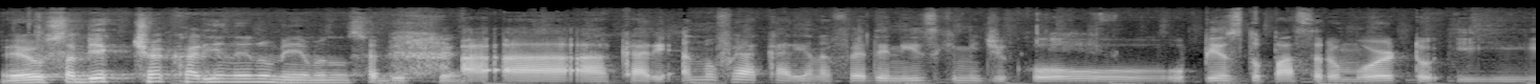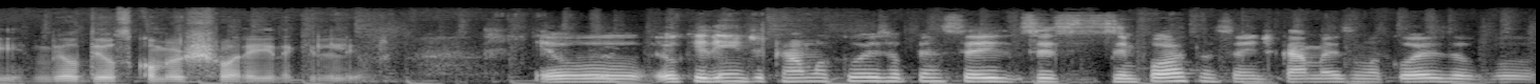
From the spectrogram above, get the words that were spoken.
Eu sabia que tinha Karina aí no meio, mas não sabia o que é. A, a, a Karina, ah, não foi a Karina, foi a Denise que me indicou o, o peso do pássaro morto e, meu Deus, como eu chorei naquele livro. Eu, eu queria indicar uma coisa, eu pensei, vocês se importam se eu indicar mais uma coisa? Eu vou.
